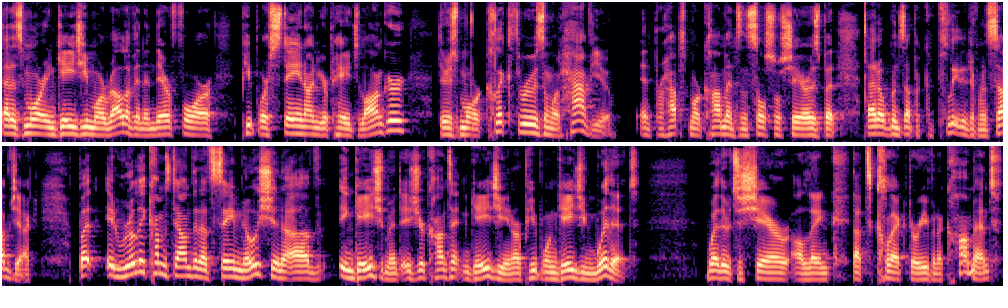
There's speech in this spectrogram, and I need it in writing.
that is more engaging, more relevant, and therefore people are staying on your page longer. There's more click throughs and what have you, and perhaps more comments and social shares, but that opens up a completely different subject. But it really comes down to that same notion of engagement. Is your content engaging? Are people engaging with it? Whether it's a share, a link that's clicked, or even a comment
